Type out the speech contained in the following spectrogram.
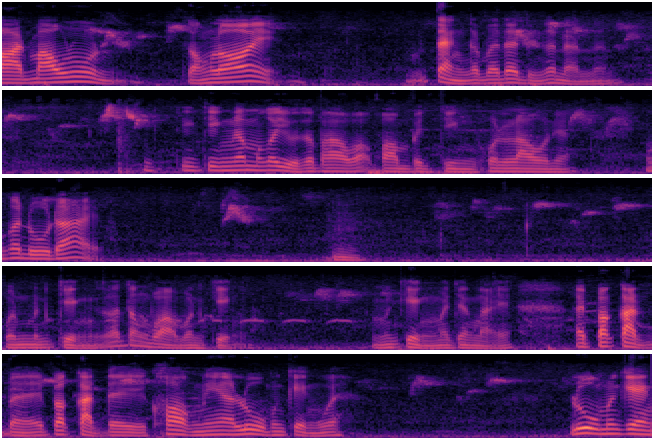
บาทเมานู่นสองร้อยแต่งกันไปได้ถึงขนาดนั้น จริง ๆ แล้วมันก็อยู่สภาวะความเป็นจริงคนเราเนี่ย มันก็ดูได้คนมันเก่งก็ต้องว่ามันเก่ง มันเก่งมาจากไหน ไอ้ประกัดไอ้ประกัดไอ้คอกเนี้ยลูกมันเก่งเว้ยลูกมันเก่ง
